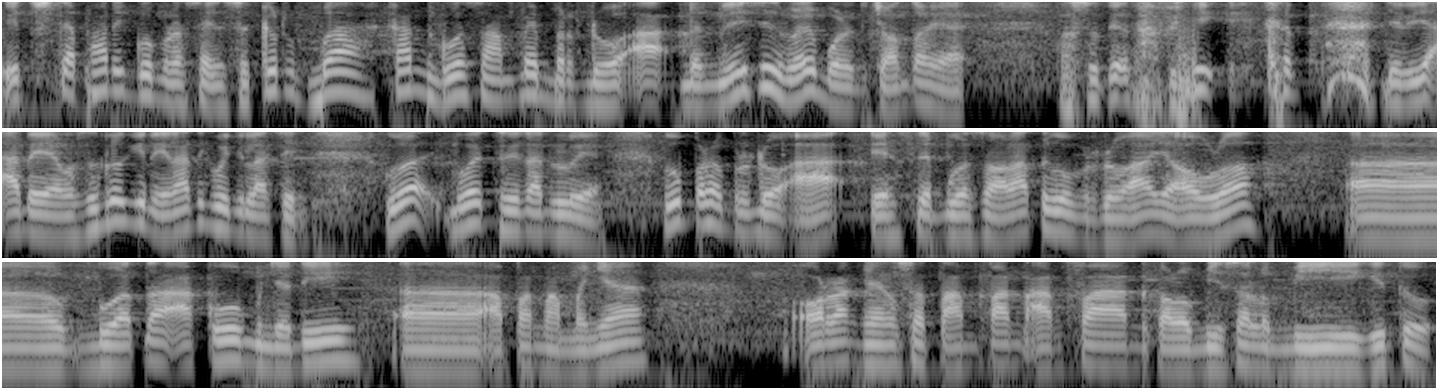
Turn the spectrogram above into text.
itu setiap hari gue merasa insecure bahkan gue sampai berdoa. Dan ini sih sebenarnya boleh dicontoh ya. Maksudnya tapi kan jadinya ada ya. Maksud gue gini nanti gue jelasin. Gue gue cerita dulu ya. Gue pernah berdoa ya setiap gue sholat gue berdoa ya Allah uh, buatlah aku menjadi uh, apa namanya orang yang setampan Arfan kalau bisa lebih gitu.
